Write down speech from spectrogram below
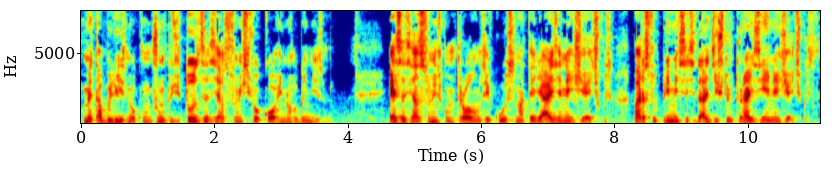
O metabolismo é o conjunto de todas as reações que ocorrem no organismo. Essas reações controlam os recursos materiais e energéticos para suprir necessidades estruturais e energéticas.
